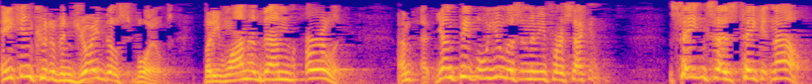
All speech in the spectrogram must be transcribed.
Achan could have enjoyed those spoils, but he wanted them early. Um, young people, will you listen to me for a second? Satan says, take it now.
